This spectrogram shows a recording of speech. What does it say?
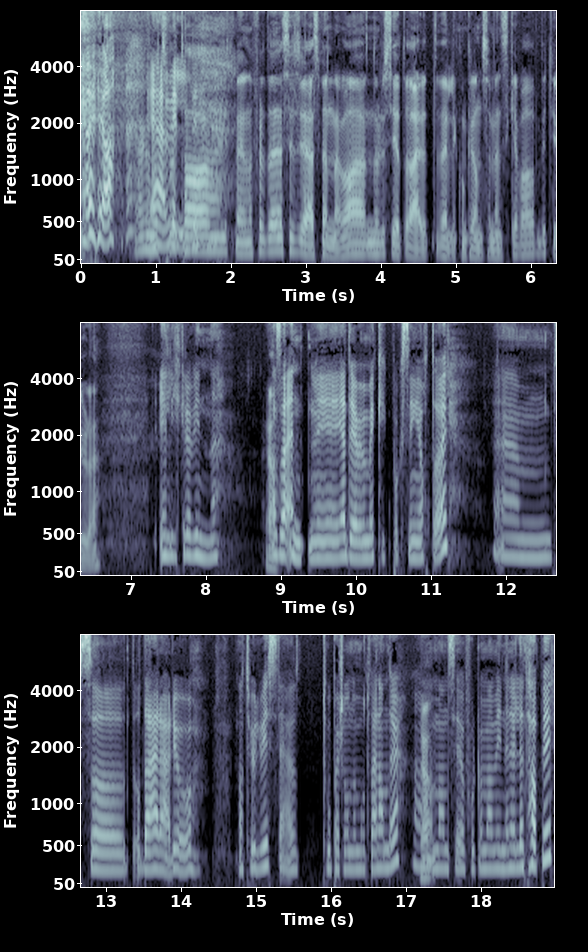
ja. Jeg kan godt jeg ta litt mer om det, for det syns jeg er spennende. Hva, når du sier at du er et veldig konkurransemenneske, hva betyr det? Jeg liker å vinne. Ja. Altså enten vi Jeg drev jo med kickboksing i åtte år. um, så Og der er det jo naturligvis Det er jo to personer mot hverandre, og Ja. man ser jo fort om man vinner eller taper.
